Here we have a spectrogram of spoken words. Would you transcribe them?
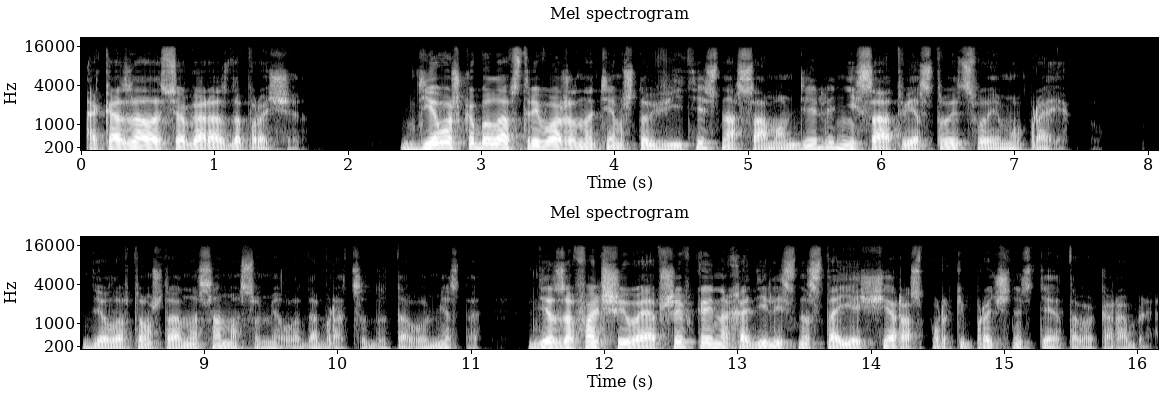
Оказалось все гораздо проще. Девушка была встревожена тем, что Витязь на самом деле не соответствует своему проекту. Дело в том, что она сама сумела добраться до того места, где за фальшивой обшивкой находились настоящие распорки прочности этого корабля.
